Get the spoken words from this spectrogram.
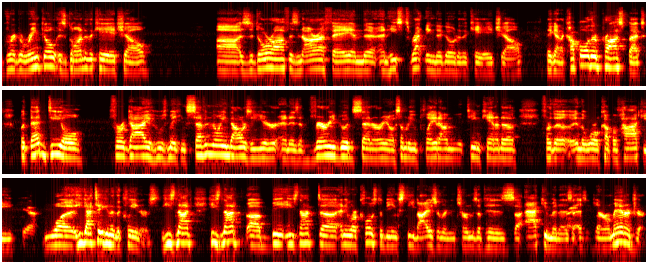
Grigorenko is gone to the KHL. Uh, Zadorov is an RFA, and they and he's threatening to go to the KHL. They got a couple other prospects, but that deal for a guy who's making seven million dollars a year and is a very good center, you know, somebody who played on the Team Canada for the in the World Cup of hockey, Yeah. was he got taken to the cleaners. He's not he's not uh, be, he's not uh, anywhere close to being Steve Yzerman in terms of his uh, acumen as, Right. as a general manager.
